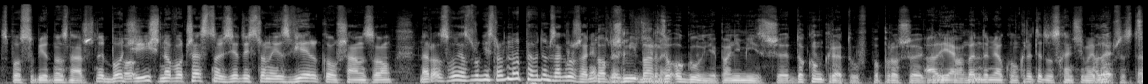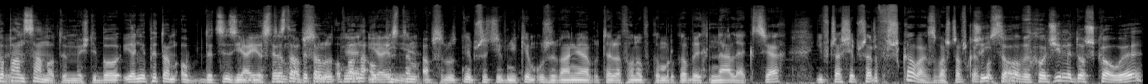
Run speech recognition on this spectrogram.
w sposób jednoznaczny, bo, Bo- dziś nowoczesność z jednej strony jest wielką szansą na rozwój, a z drugiej strony no, pewnym zagrożeniem. To brzmi widzimy. bardzo ogólnie, panie ministrze. Do konkretów poproszę. Ale jak pan... będę miał konkrety, to z chęcią je wam co przedstawię. pan sam o tym myśli? Bo ja nie pytam o decyzję Ja jestem, absolutnie, ja jestem absolutnie przeciwnikiem używania telefonów komórkowych na lekcjach i w czasie przerw w szkołach, zwłaszcza w szkołach Czyli co, podstawowych. wchodzimy do szkoły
